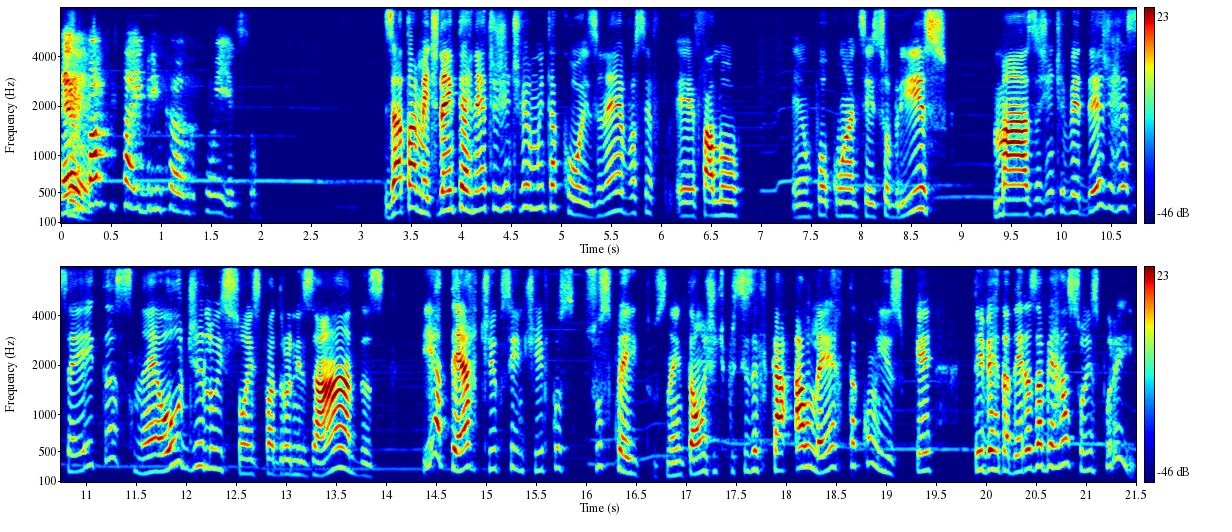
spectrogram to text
Eu é. não posso sair brincando com isso. Exatamente. Na internet a gente vê muita coisa, né? Você é, falou é, um pouco antes aí sobre isso, mas a gente vê desde receitas, né, ou diluições padronizadas e até artigos científicos suspeitos, né? Então a gente precisa ficar alerta com isso, porque tem verdadeiras aberrações por aí.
